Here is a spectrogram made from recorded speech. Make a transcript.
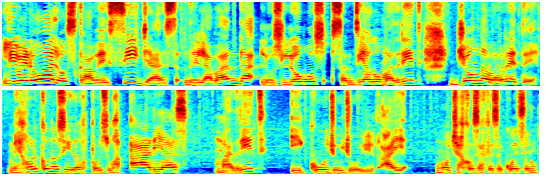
Liberó a los cabecillas de la banda Los Lobos Santiago Madrid, John Navarrete, mejor conocidos por sus áreas Madrid y Cuyuyuy. Hay muchas cosas que se cuecen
